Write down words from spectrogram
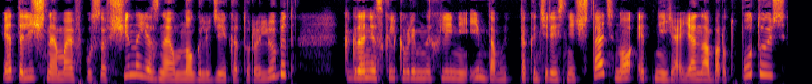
Это личная моя вкусовщина, я знаю много людей, которые любят, когда несколько временных линий, им там так интереснее читать, но это не я. Я, наоборот, путаюсь.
